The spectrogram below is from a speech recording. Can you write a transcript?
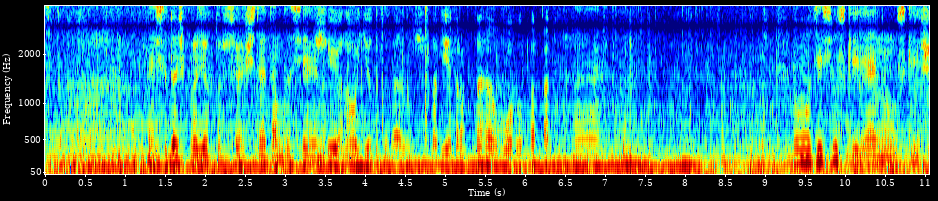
Стопудово. Если дождь пройдет, то все, считай, там заселено. Еще и она уйдет туда, под ветром, в воду. Да. Ну, вот здесь узкие, реально узкие еще.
